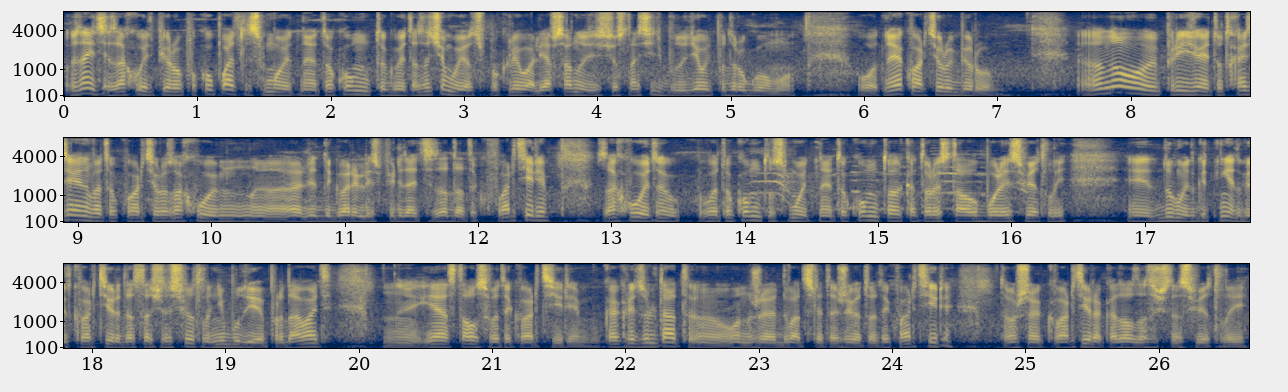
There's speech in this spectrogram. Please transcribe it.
Вы знаете, заходит первый покупатель, смотрит на эту комнату, говорит, а зачем вы ее шпаклевали? Я все равно здесь все сносить буду делать по-другому. Вот, но я квартиру беру. Ну, приезжает тут хозяин в эту квартиру, заходим, э, договорились передать задаток в квартире, заходит в эту комнату, смотрит на эту комнату, которая стала более светлой, думает, говорит, нет, говорит, квартира достаточно светлая, не буду ее продавать, и остался в этой квартире. Как результат, он уже 20 лет живет в этой квартире, потому что квартира оказалась достаточно светлой.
